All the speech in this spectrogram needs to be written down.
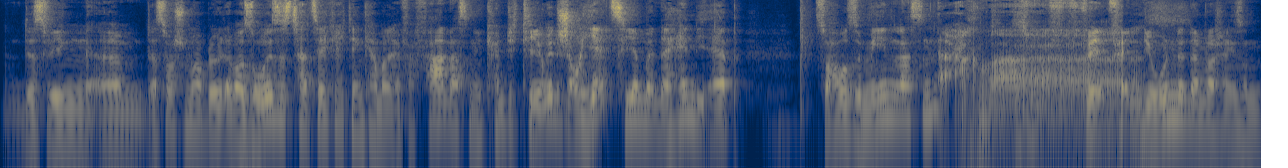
deswegen, ähm, das war schon mal blöd. Aber so ist es tatsächlich, den kann man einfach fahren lassen. Den könnte ich theoretisch auch jetzt hier mit einer Handy-App zu Hause mähen lassen. Ach was. F- Fänden die Hunde dann wahrscheinlich so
